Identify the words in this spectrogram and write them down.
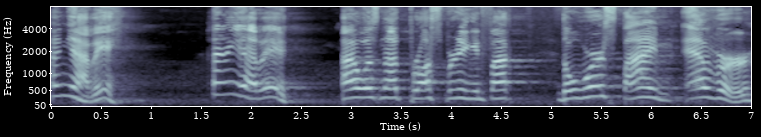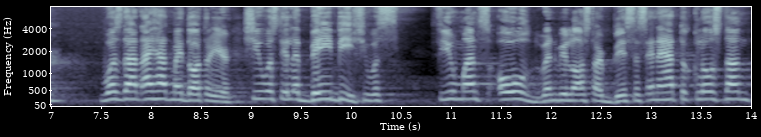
Anyari? Anyari? I was not prospering. In fact, The worst time ever was that I had my daughter here. She was still a baby. She was few months old when we lost our business and I had to close down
